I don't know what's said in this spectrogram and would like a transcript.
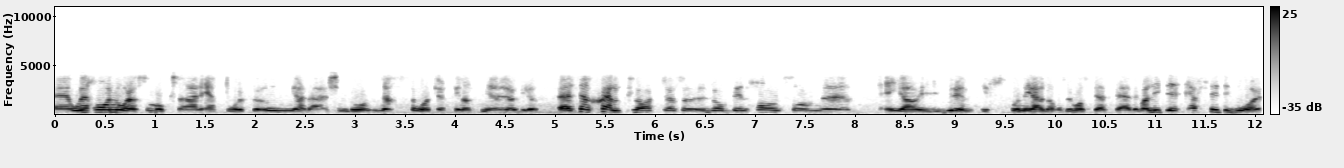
Eh, och jag har några som också är ett år för unga där som då nästa år kan finnas med högre upp. Eh, sen självklart, alltså Robin Hansson eh, är jag grymt imponerad av, det måste jag säga. Det var lite häftigt igår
